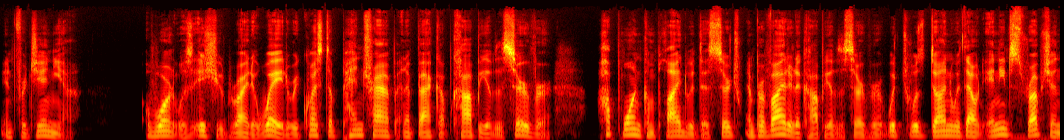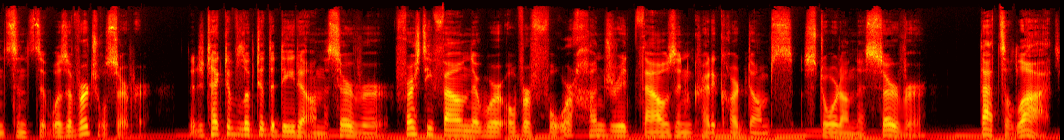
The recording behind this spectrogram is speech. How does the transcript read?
in Virginia. A warrant was issued right away to request a pen trap and a backup copy of the server. Hop One complied with this search and provided a copy of the server, which was done without any disruption since it was a virtual server. The detective looked at the data on the server. First, he found there were over 400,000 credit card dumps stored on this server. That's a lot.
